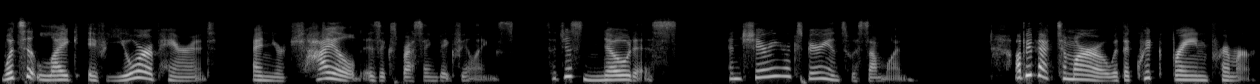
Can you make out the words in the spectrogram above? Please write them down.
What's it like if you're a parent and your child is expressing big feelings? So just notice and share your experience with someone. I'll be back tomorrow with a quick brain primer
